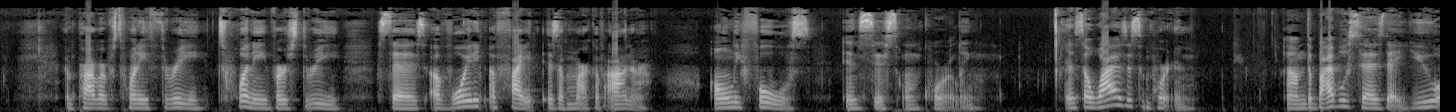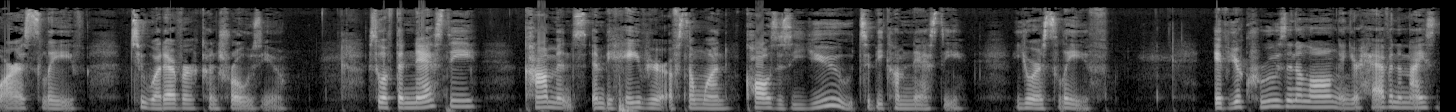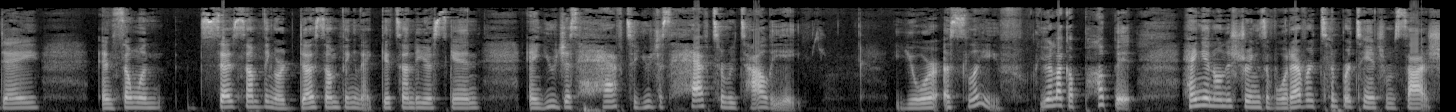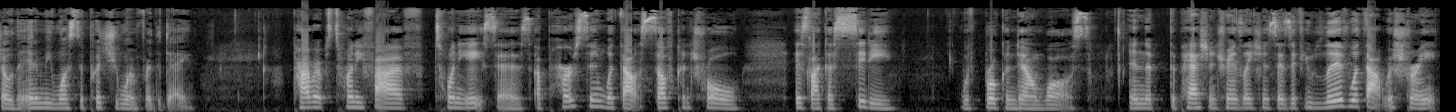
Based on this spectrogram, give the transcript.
And Proverbs 23 20, verse 3 says, Avoiding a fight is a mark of honor. Only fools insist on quarreling. And so, why is this important? Um, the Bible says that you are a slave to whatever controls you. So if the nasty comments and behavior of someone causes you to become nasty, you're a slave. If you're cruising along and you're having a nice day and someone says something or does something that gets under your skin and you just have to you just have to retaliate, you're a slave. You're like a puppet hanging on the strings of whatever temper tantrum sideshow the enemy wants to put you in for the day. Proverbs 25 28 says, A person without self control is like a city with broken down walls. And the, the Passion Translation says, If you live without restraint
